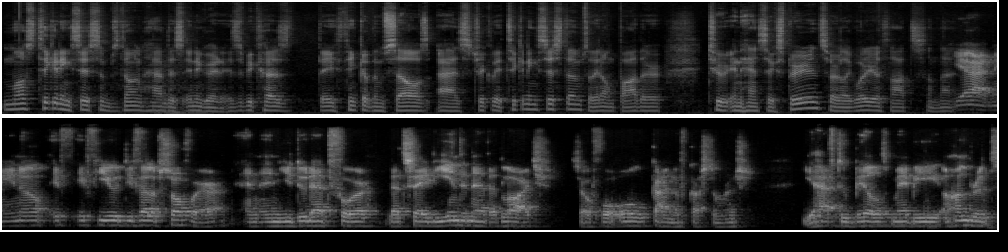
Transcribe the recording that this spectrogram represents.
most ticketing systems don't have this integrated? Is it because they think of themselves as strictly a ticketing system so they don't bother to enhance the experience or like what are your thoughts on that yeah you know if, if you develop software and, and you do that for let's say the internet at large so for all kind of customers you have to build maybe a hundred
